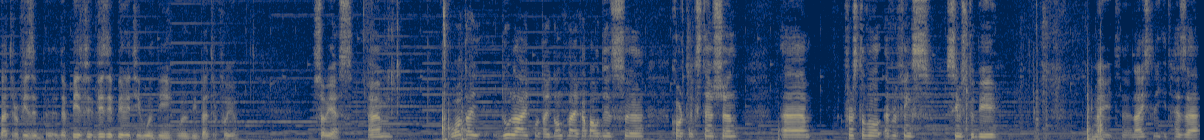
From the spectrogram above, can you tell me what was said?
better visibility the visibility will be will be better for you. So yes. Um, what I do like what I don't like about this uh, cord extension um, first of all everything seems to be made uh, nicely. It has a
